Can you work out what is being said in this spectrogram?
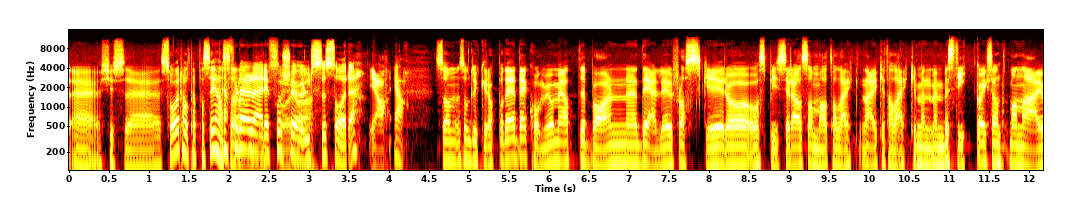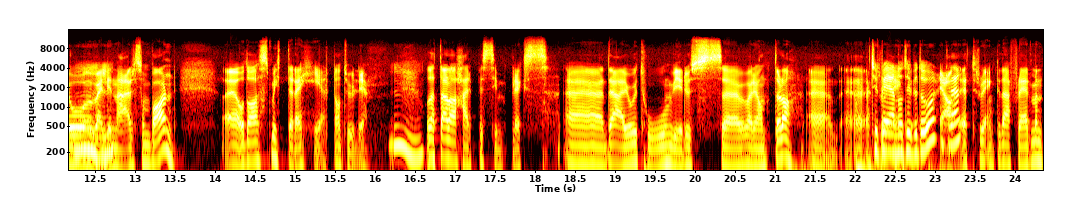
eh, kyssesår, holdt jeg på å si. Ja, altså for det er det forkjølelsessåret. Ja, Ja. som, som dukker opp. Og det, det kommer jo med at barn deler flasker og, og spiser av samme tallerken, nei ikke tallerken, men, men bestikk. Og? Man er jo veldig nær som barn. Eh, Og da smitter det helt naturlig. Og dette er da herpes simplex. Eh, Det er jo i to virusvarianter, da. Eh, jeg Type 1 og type 2, ikke Ja, jeg tror egentlig det er flere, men,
